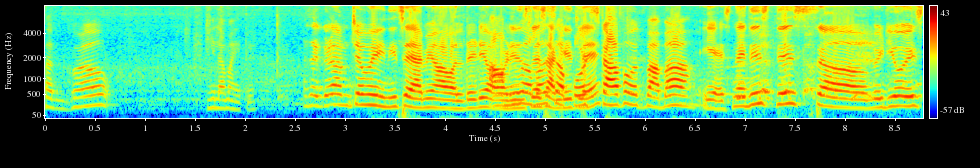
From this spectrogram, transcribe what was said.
सगळं हिला माहिती सगळं आमच्या बहिणीचं आहे. आम्ही ऑलरेडी ऑडियन्सला सांगितलंय. स्टाफ आहोत बाबा. येस नाही this this video is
